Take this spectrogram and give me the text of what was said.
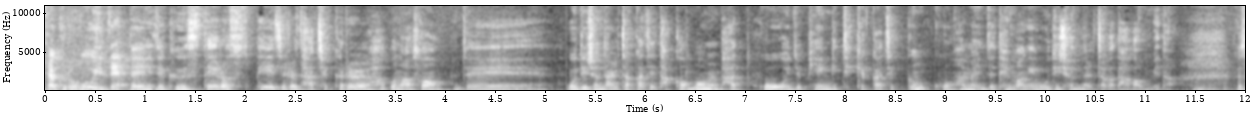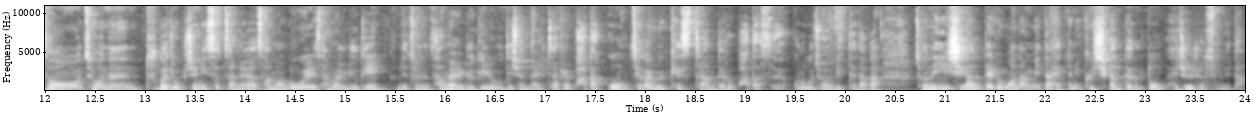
자 그리고 이제 네 이제 그 스테이러스 페이지를 다 체크를 하고 나서 이제 오디션 날짜까지 다 컨펌을 받고 이제 비행기 티켓까지 끊고 하면 이제 대망의 오디션 날짜가 다가옵니다. 음. 그래서 저는 두 가지 옵션이 있었잖아요. 3월 5일, 3월 6일. 근데 저는 3월 6일 오디션 날짜를 받았고 제가 리퀘스트한 대로 받았어요. 그리고 저 밑에다가 저는 이 시간대를 원합니다 했더니 그 시간대로도 해주셨습니다.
